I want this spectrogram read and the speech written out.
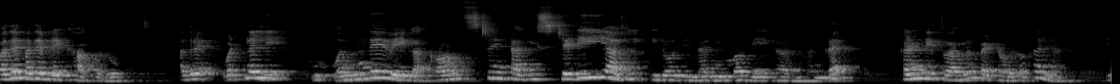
ಪದೇ ಪದೇ ಬ್ರೇಕ್ ಹಾಕೋದು. ಆದರೆ ಒಟ್ಟಿನಲ್ಲಿ ಒಂದೇ ವೇಗ ಕಾನ್ಸ್ಟೆಂಟ್ ಆಗಿ ಸ್ಟಡಿಯಾಗಿ ಇರೋದಿಲ್ಲ ನಿಮ್ಮ ವೇಗ ಅಂತಂದರೆ ಖಂಡಿತವಾಗ್ಲೂ ಪೆಟ್ರೋಲು ಖಾಲಿ ಆಗುತ್ತೆ.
